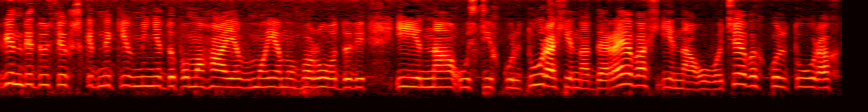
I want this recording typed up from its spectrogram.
Він від усіх шкідників мені допомагає в моєму городові і на усіх культурах, і на деревах, і на овочевих культурах.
